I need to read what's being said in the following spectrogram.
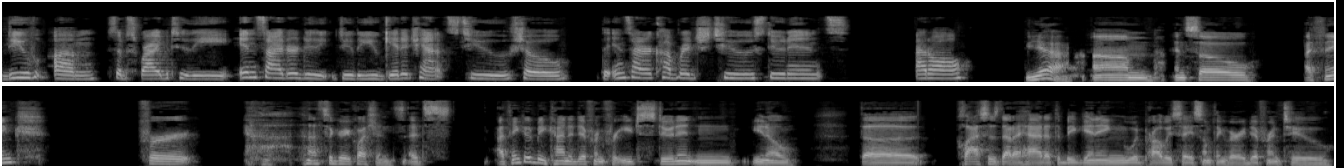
do you um, subscribe to the insider? Do do you get a chance to show the insider coverage to students at all? Yeah. Um, and so I think for, that's a great question. It's, I think it would be kind of different for each student and, you know, the classes that I had at the beginning would probably say something very different to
